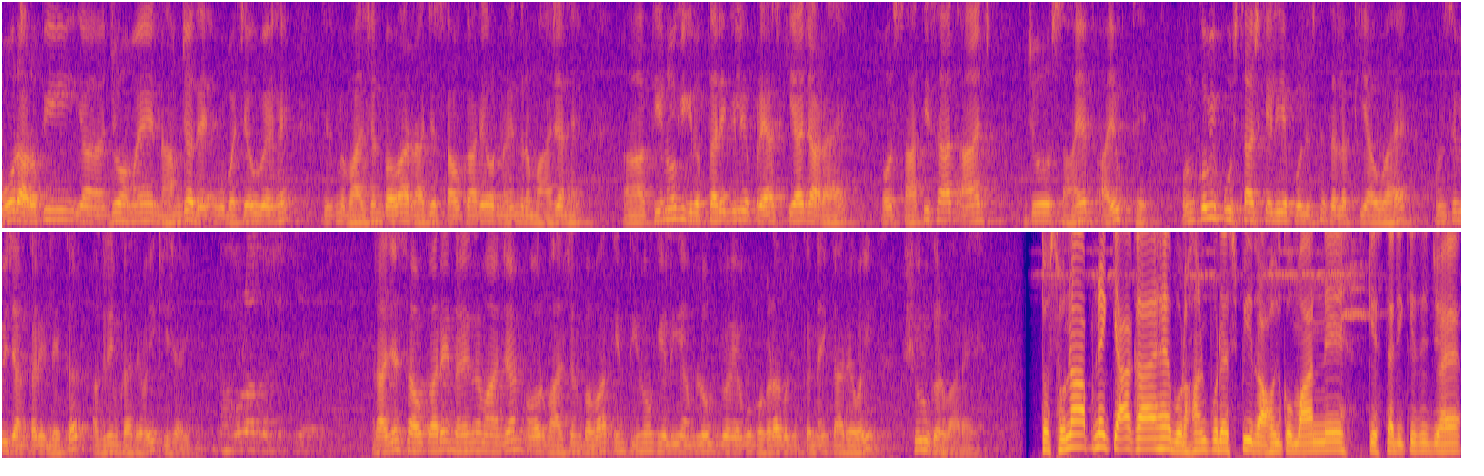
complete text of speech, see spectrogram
और आरोपी जो हमें नामजद है वो बचे हुए हैं जिसमें भालचंद पवार राजेश साहूकारे और नरेंद्र महाजन है। तीनों की गिरफ्तारी के लिए प्रयास किया जा रहा है और साथ ही साथ आज जो सहायक आयुक्त थे उनको भी पूछताछ के लिए पुलिस ने तलब किया हुआ है। उनसे भी जानकारी लेकर अग्रिम कार्रवाई की जाएगी। राजेश साहूकारे नरेंद्र महाजन और भालचंद पवार इन तीनों के लिए हम लोग जो है वो भगड़ा घोषित करने की कार्यवाही शुरू करवा रहे हैं। तो सुना आपने क्या कहा है? बुरहानपुर एसपी राहुल कुमार ने किस तरीके से जो है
